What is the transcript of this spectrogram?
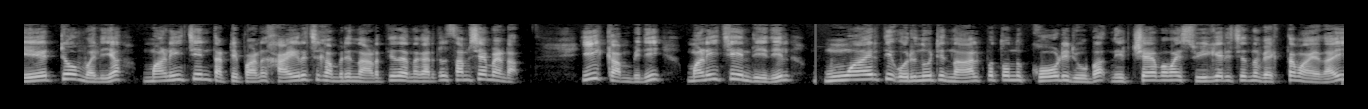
ഏറ്റവും വലിയ മണി ചെയിൻ തട്ടിപ്പാണ് ഹൈറിച്ച് കമ്പനി നടത്തിയത് എന്ന കാര്യത്തിൽ സംശയം വേണ്ട. ഈ കമ്പനി മണി ചെയിൻ രീതിയിൽ മൂവായിരത്തി ഒരുന്നൂറ്റി നാൽപ്പത്തൊന്ന് കോടി രൂപ നിക്ഷേപമായി സ്വീകരിച്ചെന്ന് വ്യക്തമായതായി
